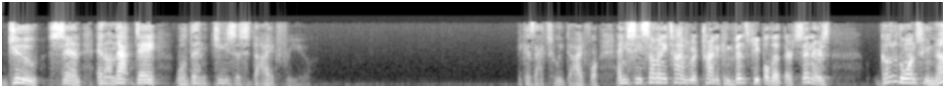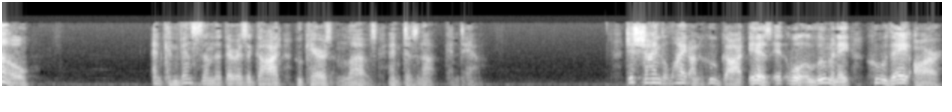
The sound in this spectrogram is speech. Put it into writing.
do sin. And on that day, well, then Jesus died for you. Because that's who he died for. And you see, so many times we're trying to convince people that they're sinners. Go to the ones who know and convince them that there is a God who cares and loves and does not condemn. Just shine the light on who God is. It will illuminate who they are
